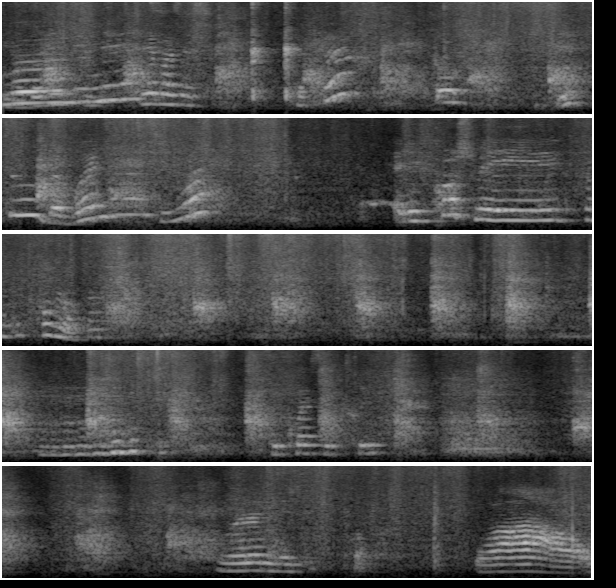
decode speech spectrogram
Mon. Viens, princesse. T'as peur Oh, c'est tout. Bah voilà, tu vois. Elle est franche, mais un peu tremblante. hein. c'est quoi ce truc? Voilà les lunette propre. Waouh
